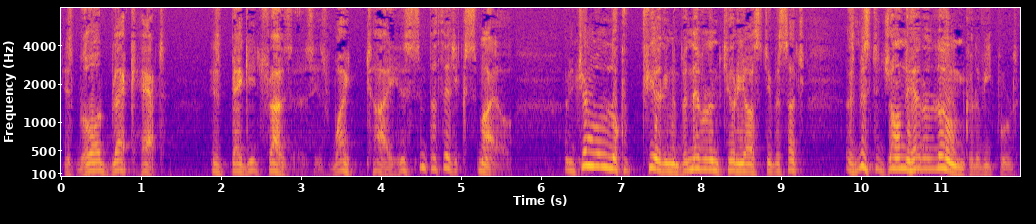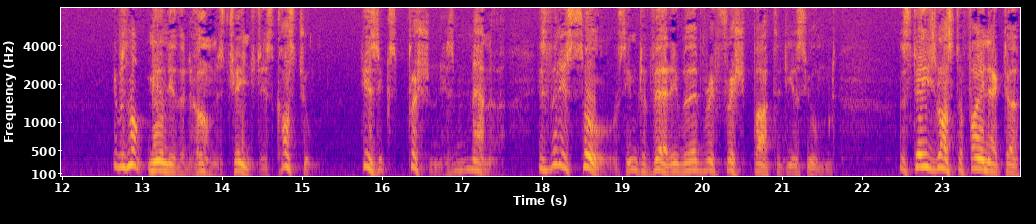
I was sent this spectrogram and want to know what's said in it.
His broad black hat, his baggy trousers, his white tie, his sympathetic smile, and a general look of peering and benevolent curiosity were such as Mr. John Hare alone could have equalled. It was not merely that Holmes changed his costume. His expression, his manner, his very soul seemed to vary with every fresh part that he assumed. The stage lost a fine actor,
